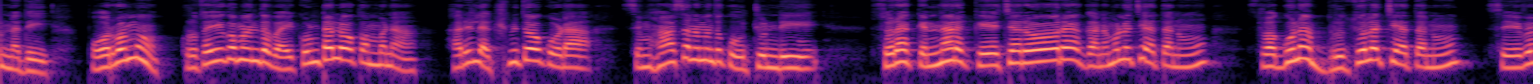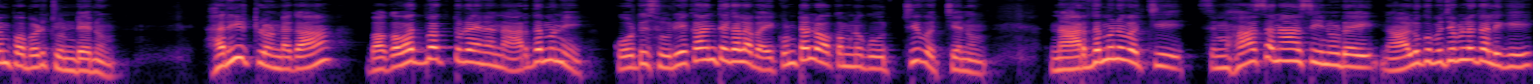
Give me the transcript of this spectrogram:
ఉన్నది. పూర్వము కృతయుగమందు వైకుంఠలోకమ్మన హరి లక్ష్మితో కూడా సింహాసనమందు కూర్చుండి సుర కిన్నర కేచరోర గణముల చేతను స్వగుణ భృతుల చేతను సేవింపబడుచుండెను. హరి ఇట్లుండగా భగవద్భక్తుడైన నారదముని కోటి సూర్యకాంతి గల వైకుంఠలోకమును గూర్చి వచ్చెను. నారదమును వచ్చి సింహాసనాసీనుడై నాలుగు భుజములు కలిగి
